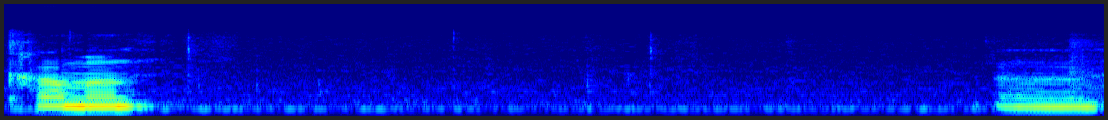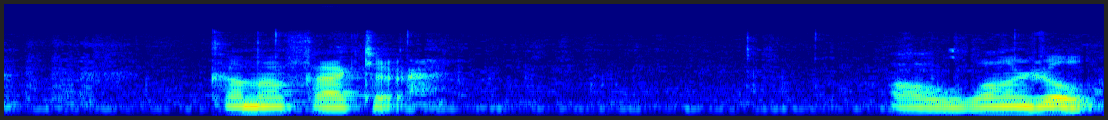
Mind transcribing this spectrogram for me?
common uh, common factor row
